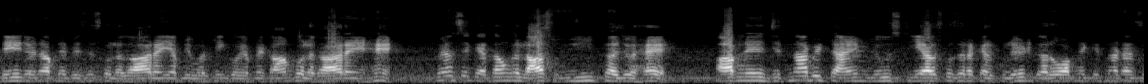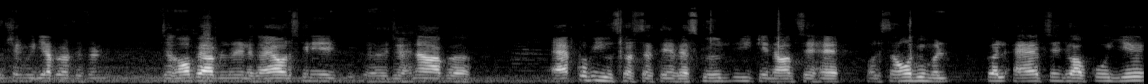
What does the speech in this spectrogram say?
ڈے جو ہے نا اپنے بزنس کو لگا رہے ہیں، اپنی ورکنگ کو یا اپنے کام کو لگا رہے ہیں۔ میں ان سے کہتا ہوں کہ لاسٹ ویک کا جو ہے آپ نے جتنا بھی ٹائم یوز کیا اس کو ذرا کیلکولیٹ کرو، آپ نے کتنا ٹائم سوشل میڈیا پہ اور ڈفرینٹ جگہوں پہ آپ نے لگایا اور اس کے لیے جو ہے نا، آپ ایپ کو بھی یوز کر سکتے ہیں۔ ریسکیولی کے نام سے ہے اور اس طرح اور بھی ملٹیپل ایپس ہیں جو آپ کو یہ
